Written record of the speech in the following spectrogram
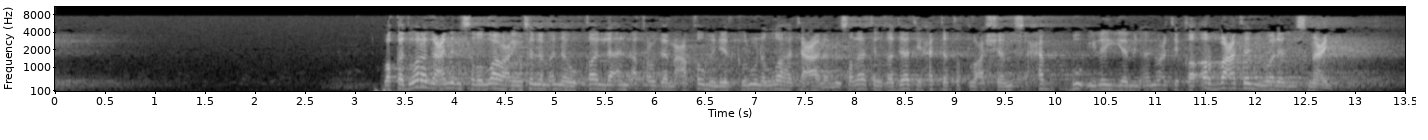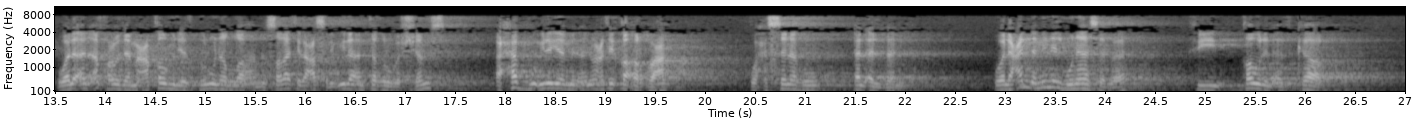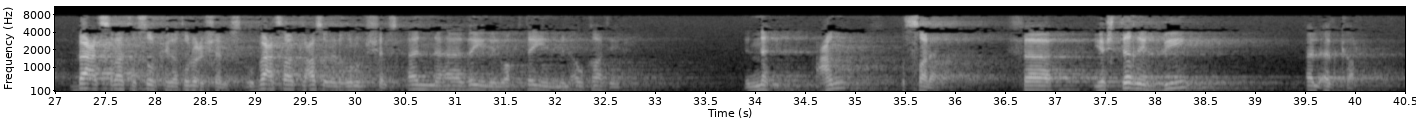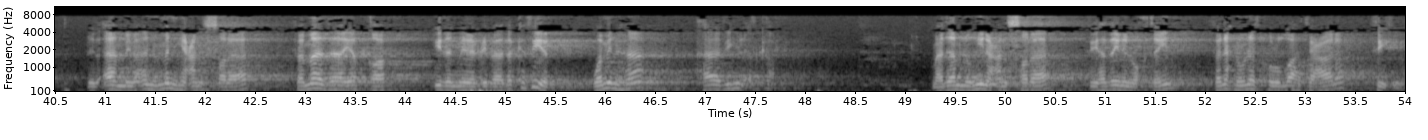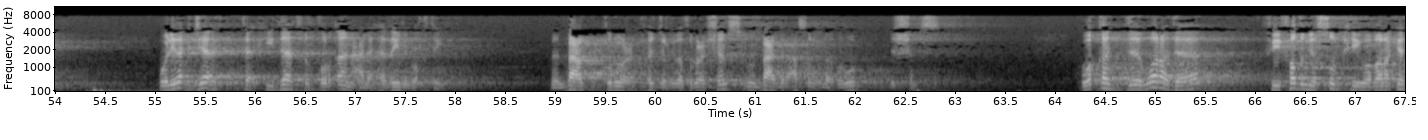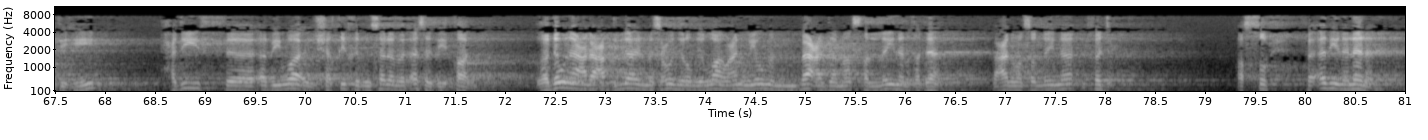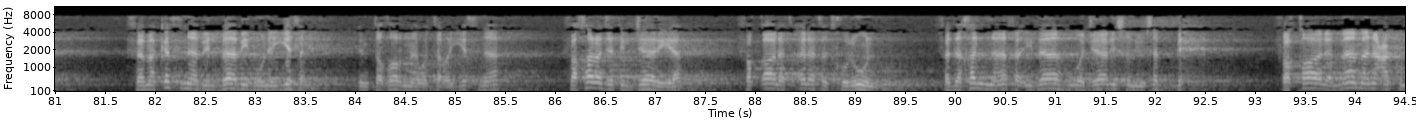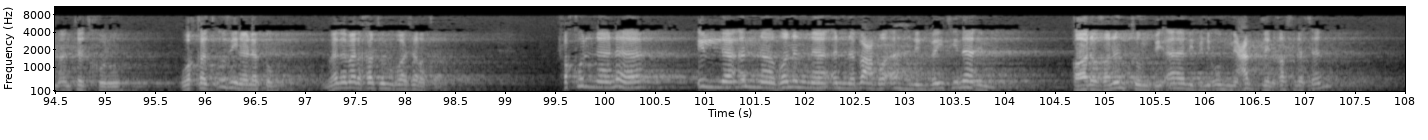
وقد ورد عن النبي صلى الله عليه وسلم أنه قال لأن أقعد مع قوم يذكرون الله تعالى من صلاة الغداة حتى تطلع الشمس أحب إلي من أن أعتق أربعة ولد إسماعيل. ولان أقعد مع قوم يذكرون الله من صلاة العصر إلى أن تغرب الشمس أحب إلي من أن أعتق أربعة. وحسنه الألباني. ولعل من المناسبة في قول الأذكار بعد صلاة الصبح إلى طلوع الشمس وبعد صلاة العصر إلى غروب الشمس أن هذين الوقتين من أوقات النهي عن الصلاة فيشتغل بالأذكار. الآن بما أنه منهي عن الصلاة فماذا يبقى إذا من العبادة؟ كثير ومنها هذه الأذكار. ما دام نهينا عن الصلاة في هذين الوقتين فنحن نذكر الله تعالى فيهما. ولذلك جاءت تأكيدات في القرآن على هذين الوقتين من بعد طلوع الفجر إلى طلوع الشمس ومن بعد العصر إلى غروب الشمس. وقد ورد في فضل الصبح وبركته حديث أبي وائل شقيق بن سلمة الأسدي قال غدونا على عبد الله المسعود رضي الله عنه يوما بعدما صلينا الغداء بعدما صلينا الفجر. الصبح فأذن لنا فمكثنا بالباب هنية انتظرنا وتريثنا فخرجت الجارية فقالت ألا تدخلون؟ فدخلنا فإذا هو جالس يسبح. فقال ما منعكم أن تدخلوا؟ وقد أذن لكم. ماذا ما دخلتم مباشرة؟ فقلنا لا إلا أنا ظننا أن بعض أهل البيت نائم. قال ظننتم بآل ابن أم عبد غفلة؟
